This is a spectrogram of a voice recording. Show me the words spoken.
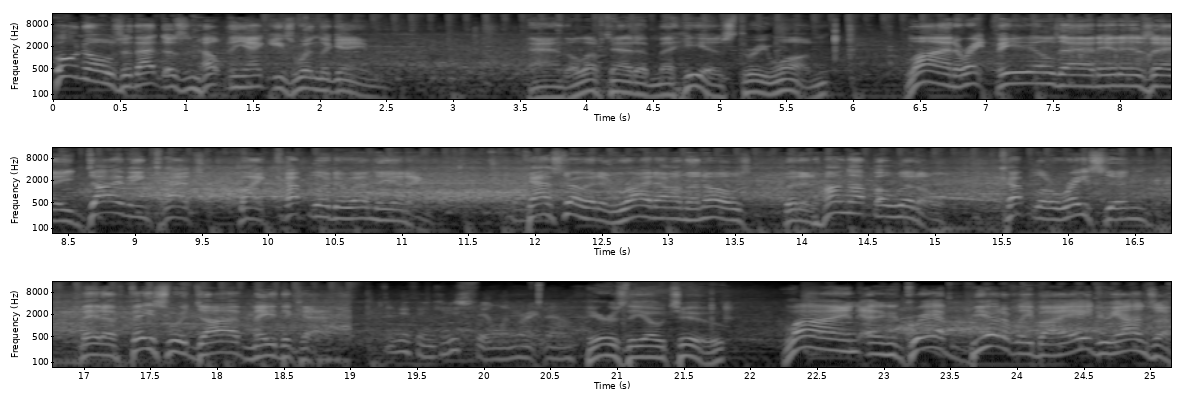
Who knows if that doesn't help the Yankees win the game? And the left hand of Mejia's 3 1. Line to right field, and it is a diving catch by Kepler to end the inning. Castro hit it right on the nose, but it hung up a little. Kepler raced in, made a faceward dive, made the catch. What do you think he's feeling right now? Here's the 0 2. Lined and grabbed beautifully by Adrianza.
